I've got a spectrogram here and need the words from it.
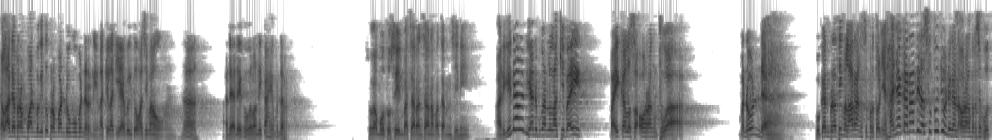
Kalau ada perempuan begitu, perempuan dungu benar nih. Laki-laki kayak begitu masih mau. Nah, adik-adikku kalau nikah yang benar. Suka mutusin pacaran sana, pacaran sini. Adik ini dia bukan lelaki baik. Baik kalau seorang tua menunda. Bukan berarti melarang sebetulnya. Hanya karena tidak setuju dengan orang tersebut.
